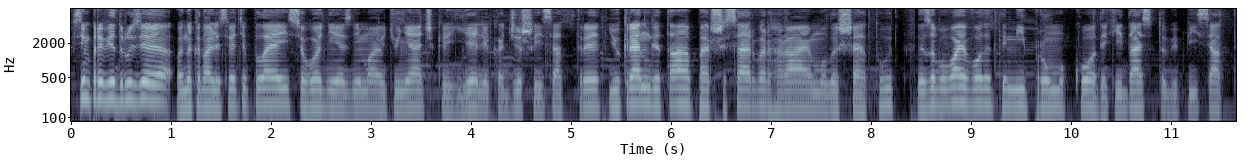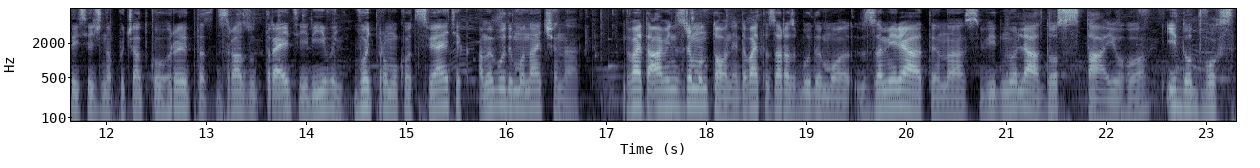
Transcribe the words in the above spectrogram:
Всім привіт, друзі! Ви на каналі Святі Плей. Сьогодні я знімаю тюнячки Єліка G63. Ukraine GTA, перший сервер, граємо лише тут. Не забувай вводити мій промокод, який дасть тобі 50 тисяч на початку гри та зразу третій рівень. Вводь промокод Святік, а ми будемо починати. Давайте, а він зремонтований. Давайте зараз будемо заміряти нас від 0 до 100 його і до 200.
